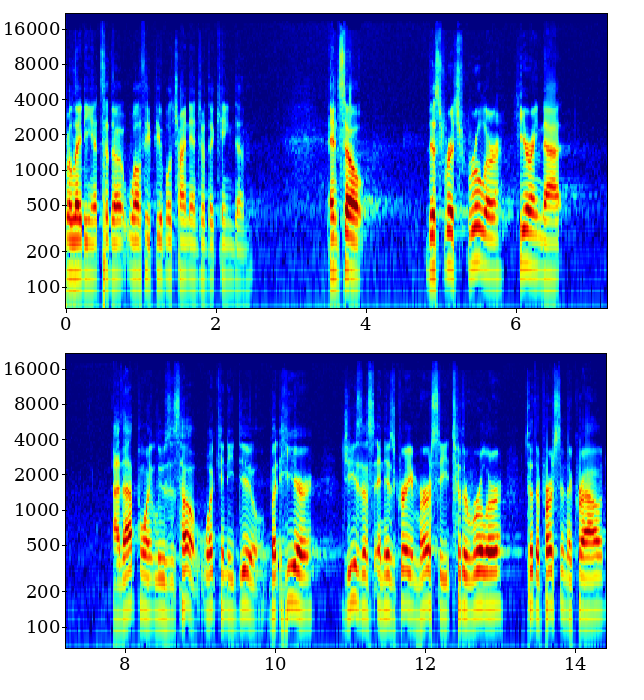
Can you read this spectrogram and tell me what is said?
relating it to the wealthy people trying to enter the kingdom. And so, this rich ruler, hearing that, at that point loses hope. What can he do? But here, Jesus, in his great mercy to the ruler, to the person in the crowd,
